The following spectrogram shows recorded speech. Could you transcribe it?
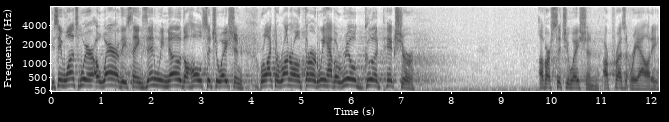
You see, once we're aware of these things, then we know the whole situation. We're like the runner on third. We have a real good picture of our situation, our present reality.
